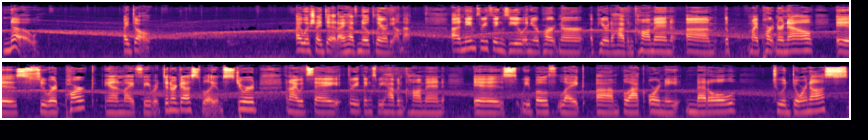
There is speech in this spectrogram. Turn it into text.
No, I don't. I wish I did. I have no clarity on that. Uh, name three things you and your partner appear to have in common. Um, the, my partner now is Seward Park, and my favorite dinner guest, William Seward. And I would say three things we have in common is we both like um, black ornate metal to adorn us,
